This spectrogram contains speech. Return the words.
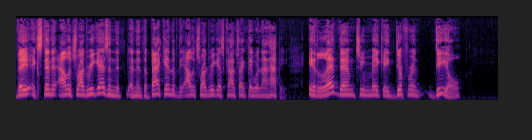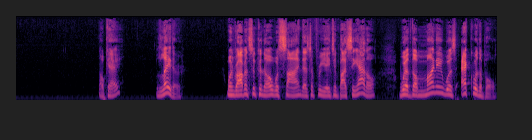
They extended Alex Rodriguez, and, the, and at the back end of the Alex Rodriguez contract, they were not happy. It led them to make a different deal, okay, later, when Robinson Cano was signed as a free agent by Seattle, where the money was equitable.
